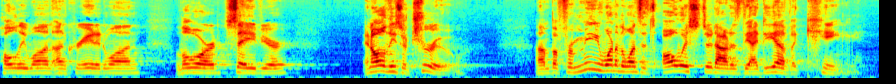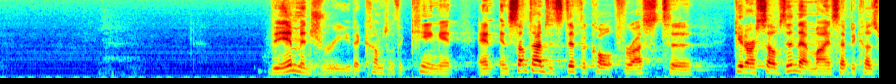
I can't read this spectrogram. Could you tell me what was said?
Holy One, Uncreated One, Lord, Savior. And all these are true. Um, but for me, one of the ones that's always stood out is the idea of a king. The imagery that comes with a king. And, and, and sometimes it's difficult for us to get ourselves in that mindset because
